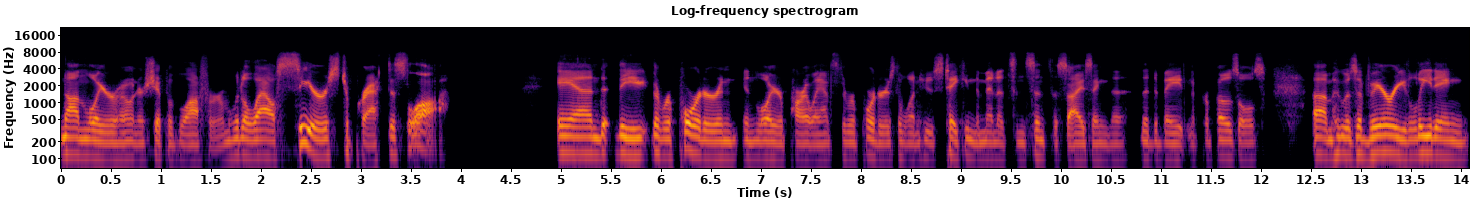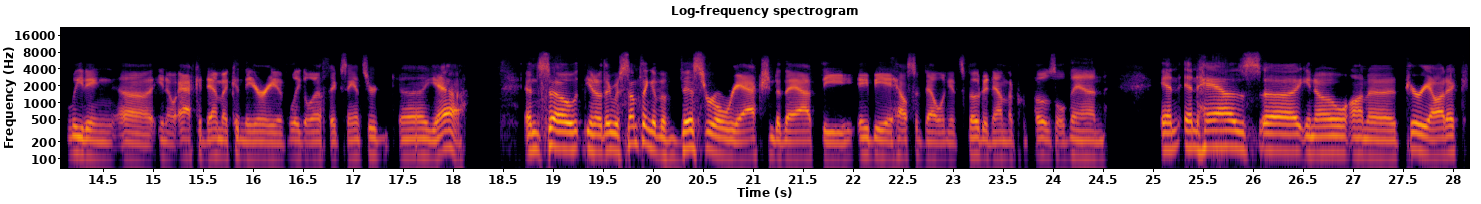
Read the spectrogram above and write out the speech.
non-lawyer ownership of law firm would allow Sears to practice law and the the reporter in, in lawyer parlance the reporter is the one who's taking the minutes and synthesizing the the debate and the proposals um, who was a very leading leading uh, you know academic in the area of legal ethics answered uh, yeah. And so you know there was something of a visceral reaction to that. The aba house of delegates voted down the proposal then and and has uh, you know on a periodic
